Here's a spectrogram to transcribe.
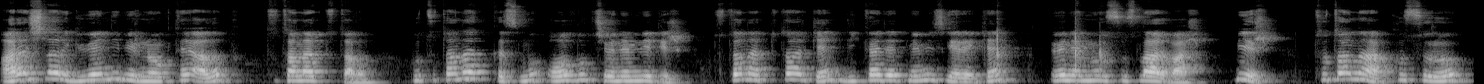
Araçları güvenli bir noktaya alıp tutanak tutalım. Bu tutanak kısmı oldukça önemlidir. Tutanak tutarken dikkat etmemiz gereken önemli hususlar var. 1. Tutanağa kusuru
